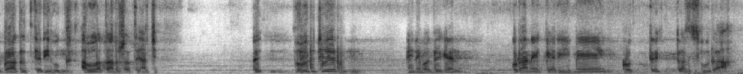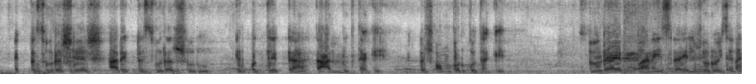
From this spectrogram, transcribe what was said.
ইবাদতকারী হোক, আল্লাহ তার সাথে আছে। ধৈর্যের বিনিময়, দেখেন কোরআনে কারিমে প্রত্যেকটা সূরা একটা সূরা শেষ আর একটা সূরার শুরু এর মধ্যে একটা তাল্লুক থাকে একটা সম্পর্ক থাকে সূরায় বানি ইসরাইল শুরু হয়েছে না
